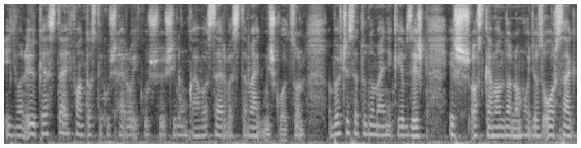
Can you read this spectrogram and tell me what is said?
Így van. Ő kezdte, egy fantasztikus, heroikus hősi munkával szervezte meg Miskolcon a bölcsészettudományi képzést, és azt kell mondanom, hogy az ország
